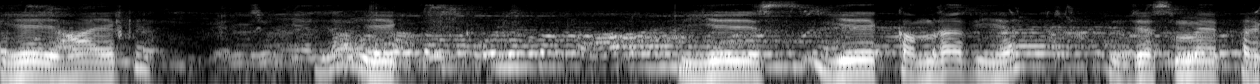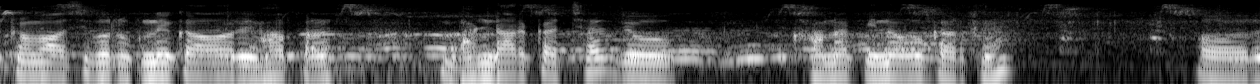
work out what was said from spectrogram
ये यहाँ एक एक ये ये एक कमरा भी है, जिसमें परिक्रमावासी को रुकने का और यहाँ पर भंडार कक्ष है जो खाना पीना वो करते हैं। और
